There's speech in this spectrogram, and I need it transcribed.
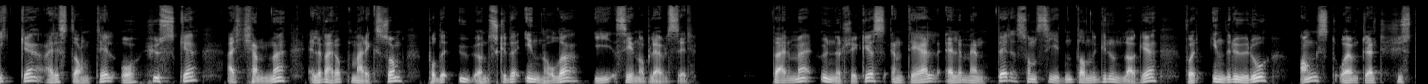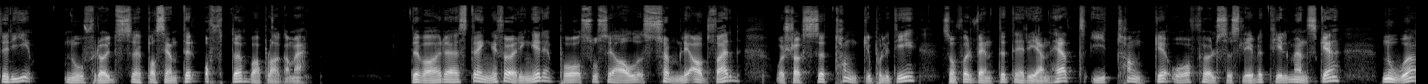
ikke er i stand til å huske, erkjenne eller være oppmerksom på det uønskede innholdet i sine opplevelser. Dermed undertrykkes en del elementer som siden danner grunnlaget for indre uro, angst og eventuelt hysteri, noe Freuds pasienter ofte var plaga med. Det var eh, strenge føringer på sosial sømmelig atferd og et slags tankepoliti som forventet renhet i tanke- og følelseslivet til mennesket, noe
